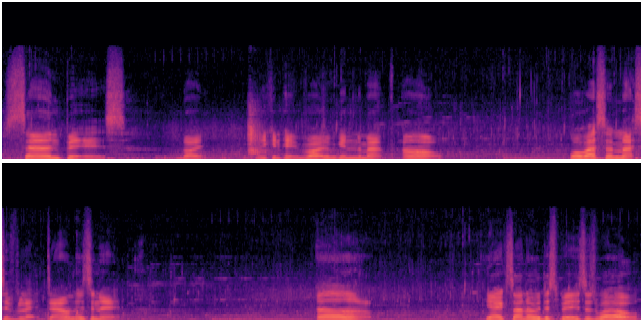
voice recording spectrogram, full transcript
sand bit is? Like, you can hit right at the beginning of the map. Oh. Well, that's a massive letdown, isn't it? Oh. Yeah, because I know where this bit is as well.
